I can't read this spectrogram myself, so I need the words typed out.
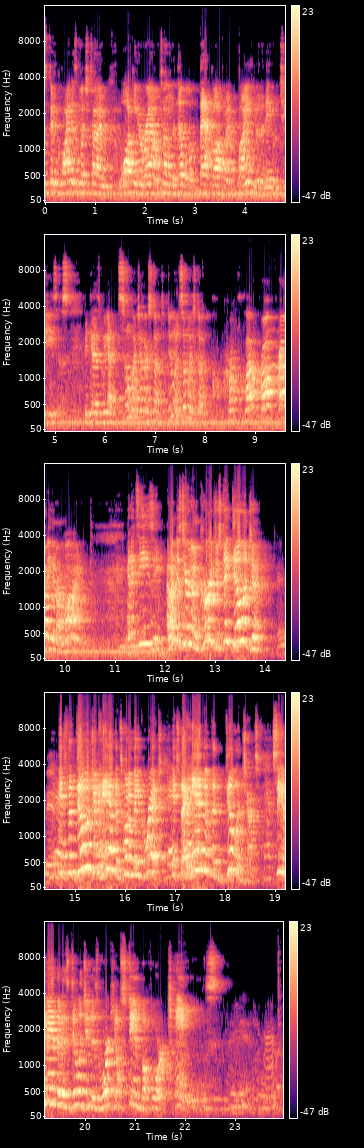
spend quite as much time walking around telling the devil to back off and I bind you in the name of Jesus because we got so much other stuff to do and so much stuff crowding in our mind. And it's easy. And I'm just here to encourage you stay diligent. Amen. It's the diligent hand that's going to make rich. It's the hand of the diligent. See a man that is diligent in his work, he'll stand before kings. Uh-huh.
